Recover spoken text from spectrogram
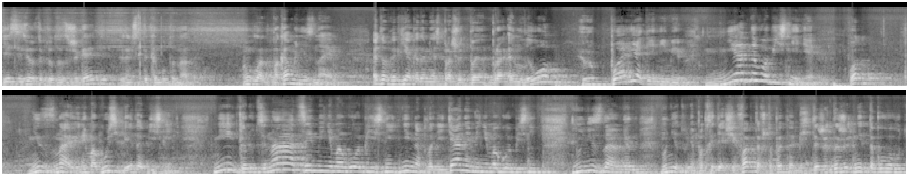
Если звезды кто-то зажигает, значит это кому-то надо. Ну ладно, пока мы не знаем. Это как я, когда меня спрашивают по- про НЛО, говорю, понятия не имею. Ни одного объяснения. Вот не знаю, не могу себе это объяснить. Ни галлюцинациями не могу объяснить, ни инопланетянами не могу объяснить. Ну не знаю, меня- ну нет у меня подходящих фактов, чтобы это объяснить. Даже, даже нет такого вот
